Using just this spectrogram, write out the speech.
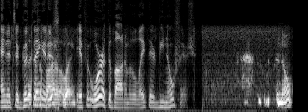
And it's a good thing it is. of the lake. If it were at the bottom of the lake, there'd be no fish. Nope,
